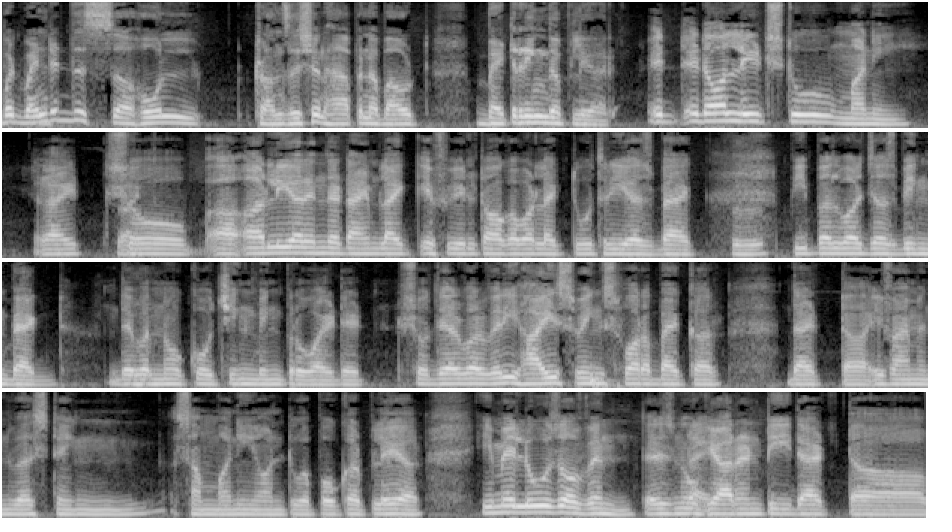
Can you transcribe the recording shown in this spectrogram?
But when did this uh, whole transition happen about bettering the player? it it all leads to money right, so uh, earlier in the time like if we'll talk about like 2 3 years back people were just being begged there were no coaching being provided so there were very high swings for a backer that uh, if i'm investing some money onto a poker player he may lose or win there is no Right. guarantee that uh,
